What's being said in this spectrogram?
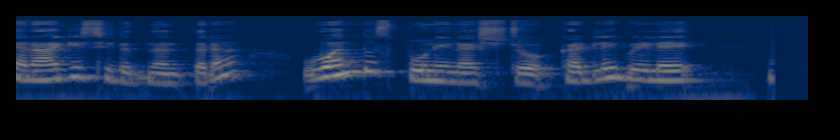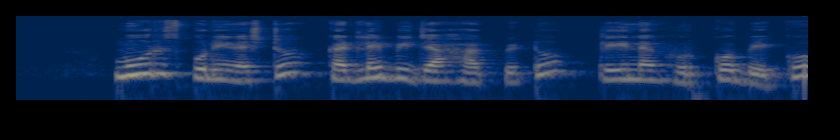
ಚೆನ್ನಾಗಿ ಸಿಡಿದ ನಂತರ ಒಂದು ಸ್ಪೂನಿನಷ್ಟು ಕಡಲೆಬೇಳೆ, ಮೂರು ಸ್ಪೂನಿನಷ್ಟು ಕಡಲೆ ಬೀಜ ಹಾಕಿಬಿಟ್ಟು ಕ್ಲೀನಾಗಿ ಹುರ್ಕೋಬೇಕು.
